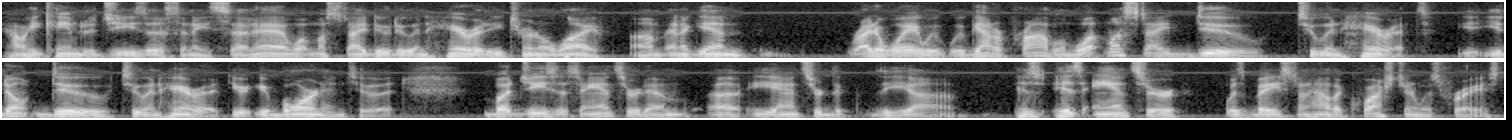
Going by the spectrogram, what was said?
How he came to Jesus and he said, Hey, what must I do to inherit eternal life? Um, and again, right away, we, have got a problem. What must I do to inherit? You, you don't do to inherit, you're, you're, born into it. But Jesus answered him. Uh, he answered the, the uh, his, his answer was based on how the question was phrased.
